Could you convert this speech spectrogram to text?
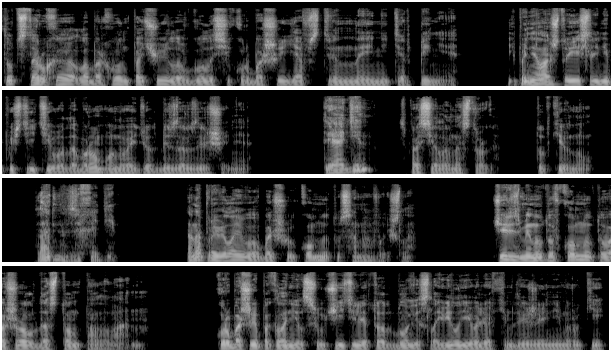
Тут старуха Лабархон почуяла в голосе Курбаши явственное нетерпение и поняла, что если не пустить его добром, он войдет без разрешения. — Ты один? — спросила она строго. Тут кивнул. — Ладно, заходи. Она провела его в большую комнату, сама вышла. Через минуту в комнату вошел Дастон Палван. Курбаши поклонился учителю, тот благословил его легким движением руки.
